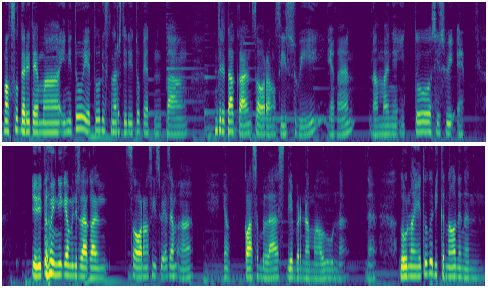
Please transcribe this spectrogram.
Maksud dari tema ini tuh yaitu listeners jadi itu kayak tentang menceritakan seorang siswi ya kan namanya itu siswi eh jadi tuh ini kayak menceritakan seorang siswi SMA yang kelas 11 dia bernama Luna. Nah, Luna itu tuh dikenal dengan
